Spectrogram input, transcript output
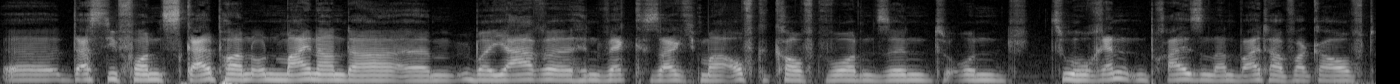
äh, dass die von Scalpern und Minern da ähm, über Jahre hinweg, sage ich mal, aufgekauft worden sind und zu horrenden Preisen dann weiterverkauft.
